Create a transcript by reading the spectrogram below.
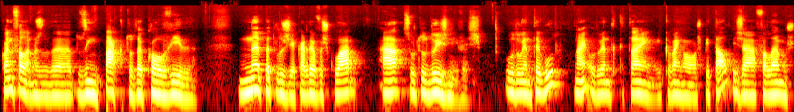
Quando falamos de, dos impactos da Covid na patologia cardiovascular, há sobretudo dois níveis. O doente agudo, é? o doente que tem e que vem ao hospital, e já falamos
